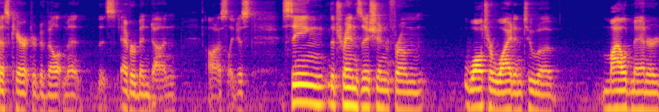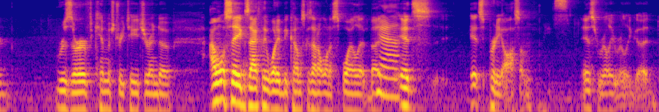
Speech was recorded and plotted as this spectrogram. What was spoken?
best character development that's ever been done. Honestly, just seeing the transition from Walter White into a mild mannered, reserved chemistry teacher into I won't say exactly what he becomes because I don't want to spoil it, but Yeah. it's it's pretty awesome. It's really really good.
